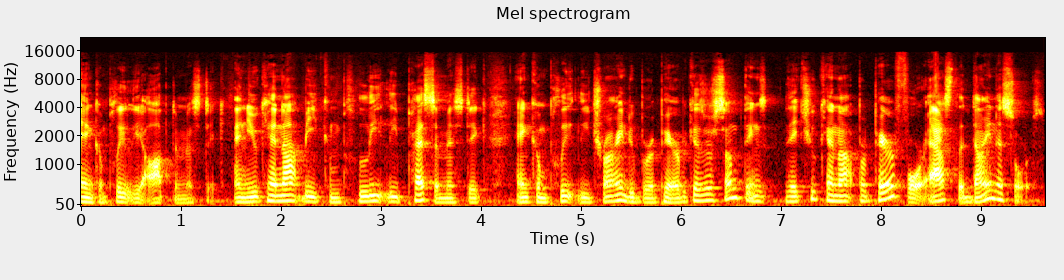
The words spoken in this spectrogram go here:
and completely optimistic. And you cannot be completely pessimistic and completely trying to prepare because there's some things that you cannot prepare for. Ask the dinosaurs.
